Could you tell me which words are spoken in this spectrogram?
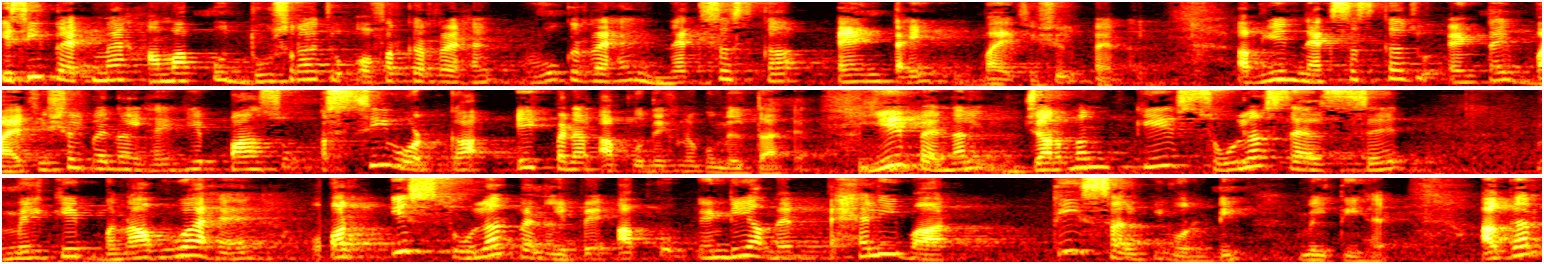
इसी पैक में हम आपको दूसरा जो ऑफ़र कर रहे हैं, वो कर रहे हैं नेक्सस का एन टाइप बाइफिशियल पैनल अब ये नेक्सस का जो एन टाइप बाइफिशियल पैनल है, ये 580 वोट का एक पैनल आपको देखने को मिलता है। ये पैनल जर्मन के सोलर सेल्स से मिलके बना हुआ है और इस सोलर पैनल पे आपको इंडिया में पहली बार 30 साल की वारंटी मिलती है। अगर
